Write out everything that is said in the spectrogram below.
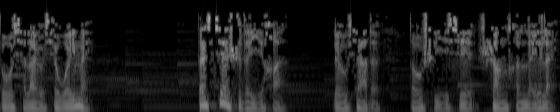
读起来有些唯美，但现实的遗憾留下的都是一些伤痕累累。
